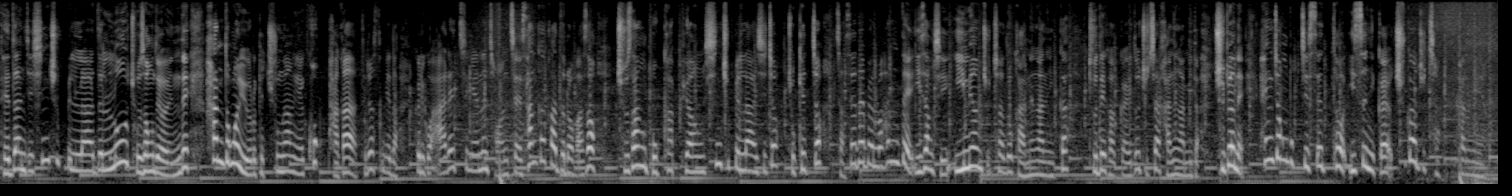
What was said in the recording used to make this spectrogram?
대단지 신축 빌라들로 조성되어 있는데 한 동을 이렇게 중앙에 콕 박아 드렸습니다. 그리고 아래층에는 전체 상가가 들어가서 주상 복합형 신축 빌라 아시죠? 좋겠죠? 자 세대별로 한 대 이상씩 이면 주차도 가능하니까 두 대 가까이도 주차 가능합니다. 주변에 행정복지 센터 있으니까요. 추가 주차 가능해요.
